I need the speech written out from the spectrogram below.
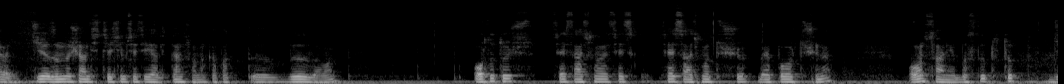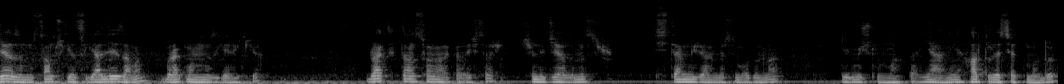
Evet cihazımda şu an titreşim sesi geldikten sonra kapatıldığı zaman orta tuş ses açma ve ses, ses açma tuşu ve power tuşuna 10 saniye basılı tutup cihazımız Samsung yazısı geldiği zaman bırakmamız gerekiyor. Bıraktıktan sonra arkadaşlar şimdi cihazımız sistem güncelleme moduna girmiş bulunmakta. Yani hard reset modu.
